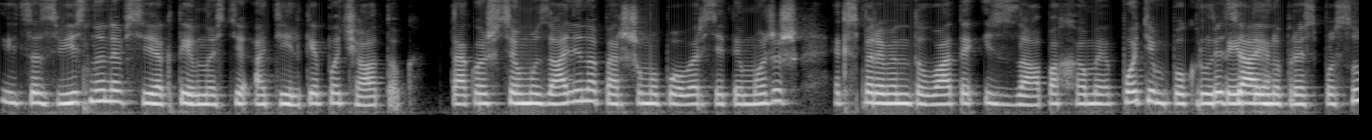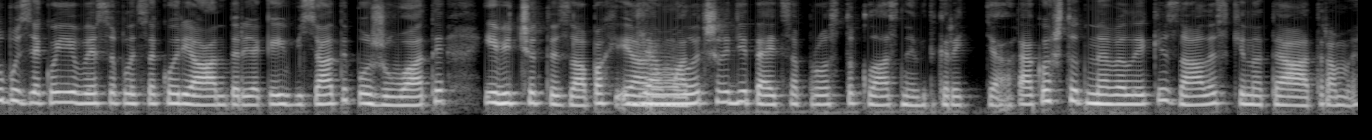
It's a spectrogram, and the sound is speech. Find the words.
І це, звісно, не всі активності, а тільки початок. Також в цьому залі на першому поверсі ти можеш експериментувати із запахами, потім покрутити спеціальну приспособу, з якої висиплеться коріандр, який взяти, пожувати і відчути запах і аромат. Для молодших дітей це просто класне відкриття. Також тут невеликі зали з кінотеатрами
